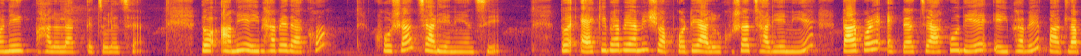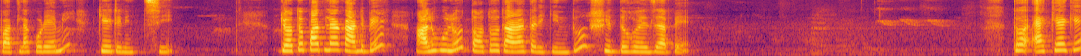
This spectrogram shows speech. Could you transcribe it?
অনেক ভালো লাগতে চলেছে। তো আমি এইভাবে দেখো, খোসা ছাড়িয়ে নিয়েছি। তো একইভাবে আমি সবকটি আলুর খোসা ছাড়িয়ে নিয়ে, তারপরে একটা চাকু দিয়ে এইভাবে পাতলা পাতলা করে আমি কেটে নিচ্ছি। যত পাতলা কাটবে, আলুগুলো তত তাড়াতাড়ি কিন্তু সিদ্ধ হয়ে যাবে। তো একে একে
